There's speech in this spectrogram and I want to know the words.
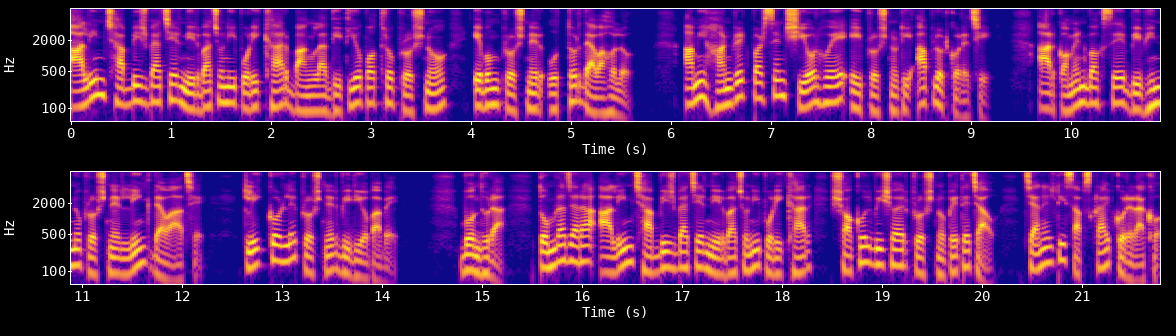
আলিম ২৬ ব্যাচের নির্বাচনী পরীক্ষার বাংলা দ্বিতীয় পত্র প্রশ্ন এবং প্রশ্নের উত্তর দেওয়া হলো। আমি হান্ড্রেড পারসেন্ট শিওর হয়ে এই প্রশ্নটি আপলোড করেছি। আর কমেন্ট বক্সে বিভিন্ন প্রশ্নের লিঙ্ক দেওয়া আছে। ক্লিক করলে প্রশ্নের ভিডিও পাবে। বন্ধুরা, তোমরা যারা আলিম ২৬ ব্যাচের নির্বাচনী পরীক্ষার সকল বিষয়ের প্রশ্ন পেতে চাও, চ্যানেলটি সাবস্ক্রাইব করে রাখো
